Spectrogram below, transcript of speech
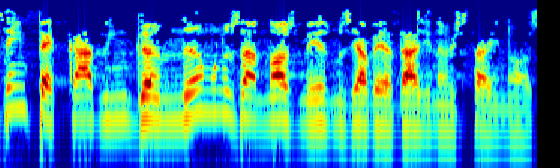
sem pecado, enganamos-nos a nós mesmos e a verdade não está em nós.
